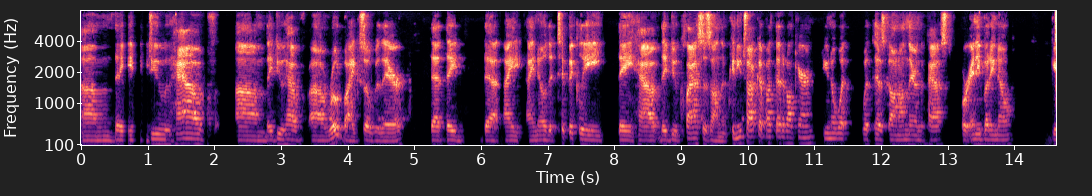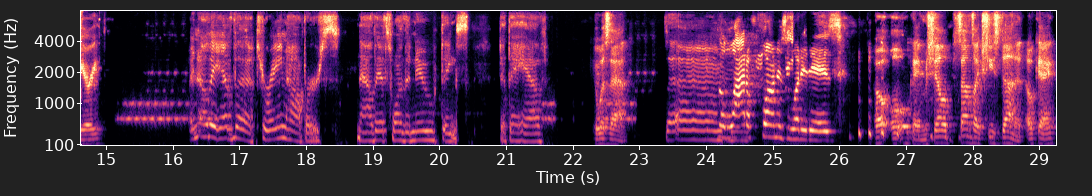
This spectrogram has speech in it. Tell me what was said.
um, they do have um, they do have uh, road bikes over there that they that I I know that typically they have they do classes on them. Can you talk about that at all, Karen? Do you know what what has gone on there in the past, or anybody know? Gary. I know they have the terrain hoppers. Now that's one of the new things that they have. Okay, what's that? Um, It's a lot of fun, is what it is. Oh, oh, okay. Michelle sounds like she's done it. Okay.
